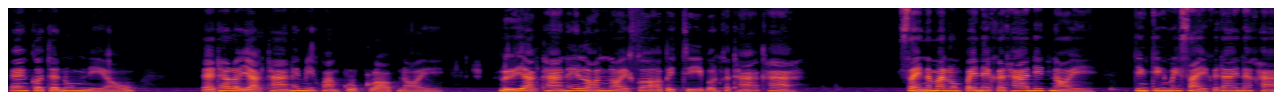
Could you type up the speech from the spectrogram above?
แป้งก็จะนุ่มเหนียว แต่ถ้าเราอยากทานให้มีความกรุบกรอบหน่อย หรืออยากทานให้ร้อนหน่อยก็เอาไปจีบบนกระทะค่ะ ใส่น้ำมันลงไปในกระทะนิดหน่อย จริงๆ ไม่ใส่ก็ได้นะคะ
